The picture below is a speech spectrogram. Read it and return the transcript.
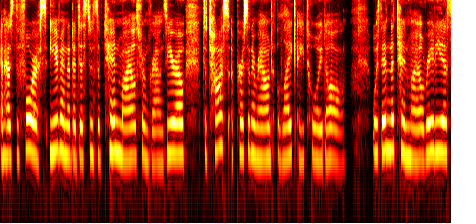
and has the force, even at a distance of 10 miles from ground zero, to toss a person around like a toy doll. Within the 10 mile radius,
